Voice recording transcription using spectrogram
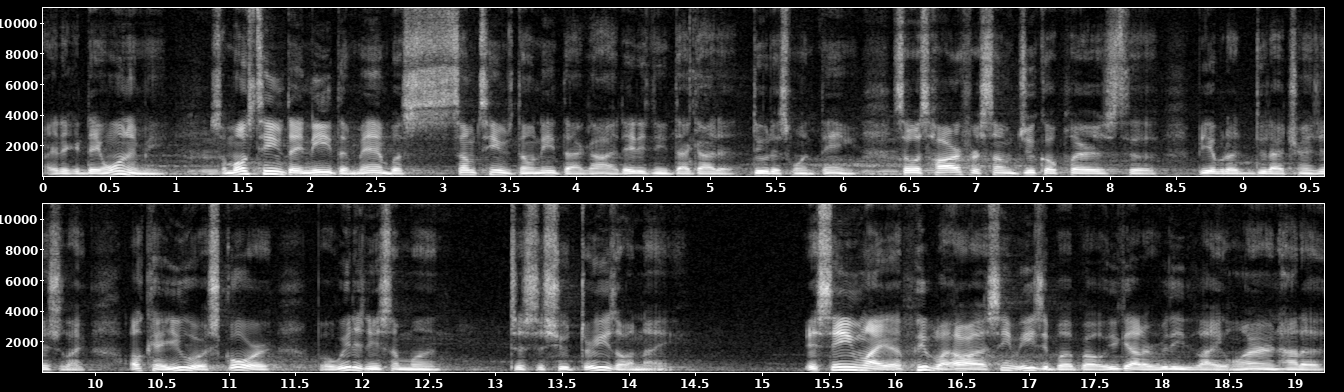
they, they wanted me. Mm-hmm. So most teams they need the man, but some teams don't need that guy. They just need that guy to do this one thing. Mm-hmm. So it's hard for some JUCO players to be able to do that transition. Like, okay, you were a scorer, but we just need someone just to shoot threes all night. It seemed like people like, oh, it seemed easy, but bro, you gotta really like learn how to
